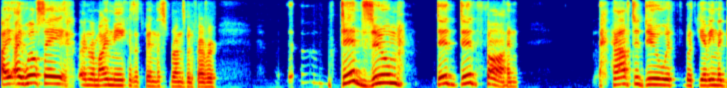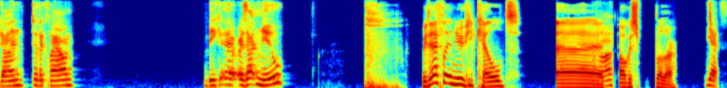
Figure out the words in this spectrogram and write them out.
I I will say and remind me because it's been this run's been forever. Did Zoom did did Thawne have to do with with giving the gun to the clown? Because is that new? We definitely knew he killed uh, Uh-huh. August's brother. Yes,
